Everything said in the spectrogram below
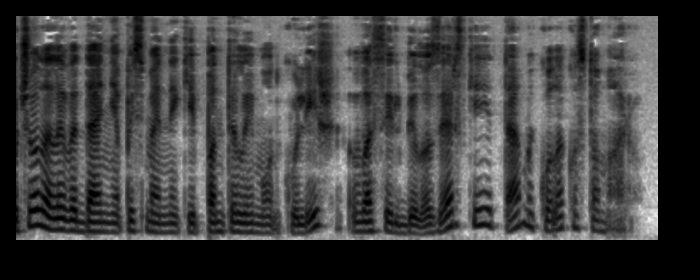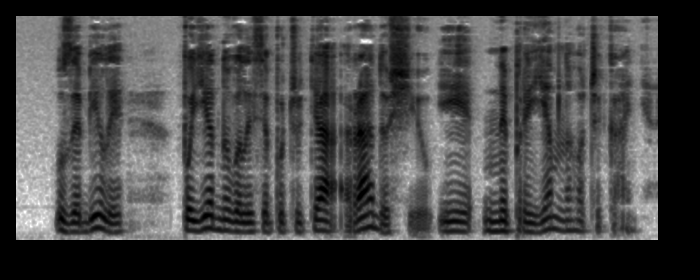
Очолили видання письменники Пантелеймон Куліш, Василь Білозерський та Микола Костомаро. У забіли поєднувалися почуття радощів і неприємного чекання.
